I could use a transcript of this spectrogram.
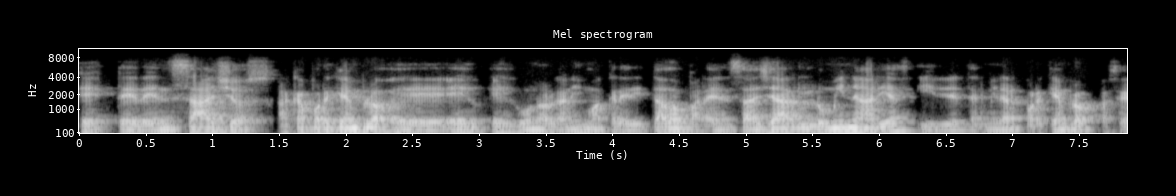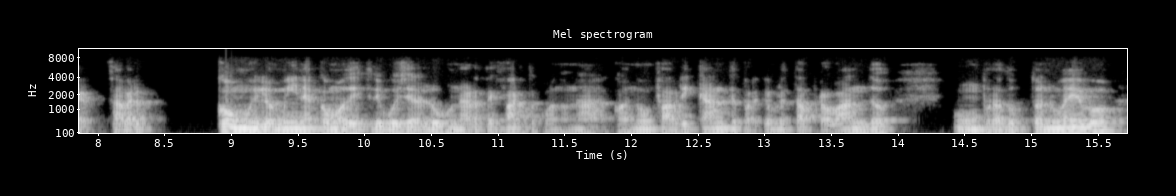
este, de ensayos. Acá, por ejemplo, eh, es, un organismo acreditado para ensayar luminarias y determinar, por ejemplo, saber cómo ilumina, cómo distribuye la luz un artefacto cuando, una, cuando un fabricante, por ejemplo, está probando un producto nuevo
